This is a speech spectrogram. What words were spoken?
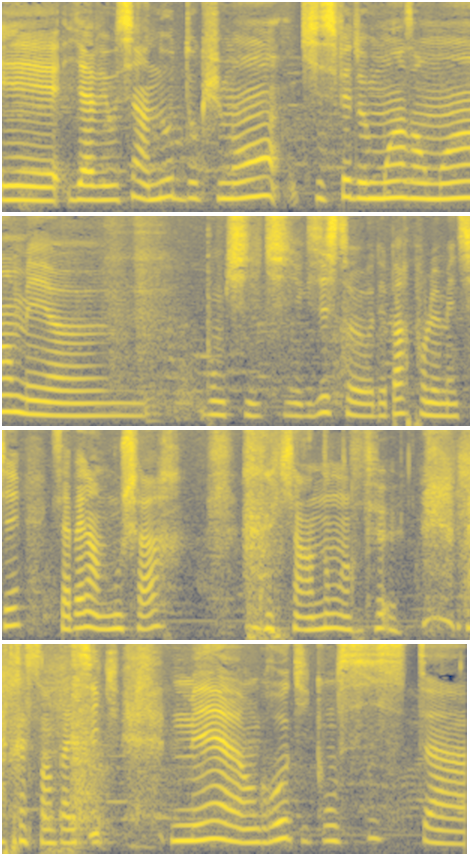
Et il y avait aussi un autre document qui se fait de moins en moins, mais euh, bon, qui, qui existe au départ pour le métier, qui s'appelle un mouchard. qui a un nom un peu pas très sympathique, mais euh, en gros qui consiste à,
